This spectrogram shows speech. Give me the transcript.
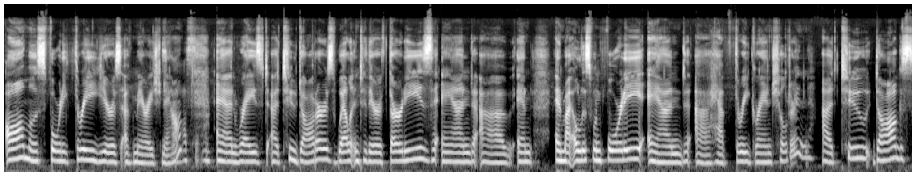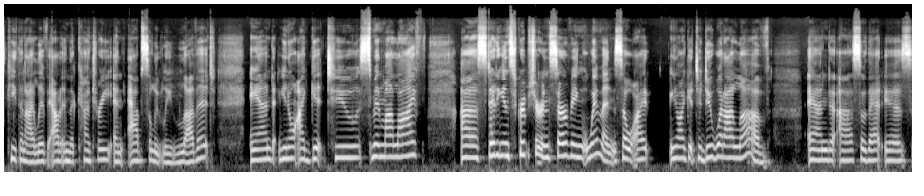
almost 43 years of marriage now, awesome. and raised uh, two daughters well into their 30s, and uh, and and my oldest one 40, and uh, have three grandchildren, uh, two dogs. Keith and I live out in the country and absolutely love it, and you know I get to spend my life uh, studying Scripture and serving women, so I you know I get to do what I love. And uh, so that is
